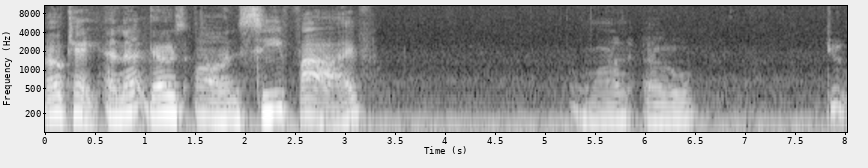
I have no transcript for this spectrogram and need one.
Okay, and that goes on C5 102.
